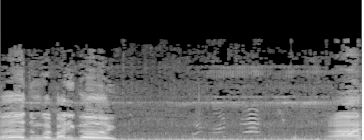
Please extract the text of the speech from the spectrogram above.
এ তোমার বাড়ি কই? আহ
